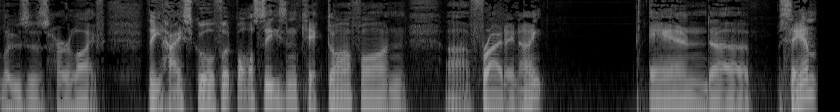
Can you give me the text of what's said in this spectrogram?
loses her life. The high school football season kicked off on uh, Friday night, and uh, Sam,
